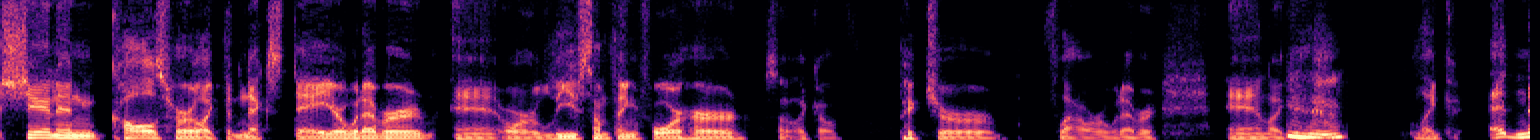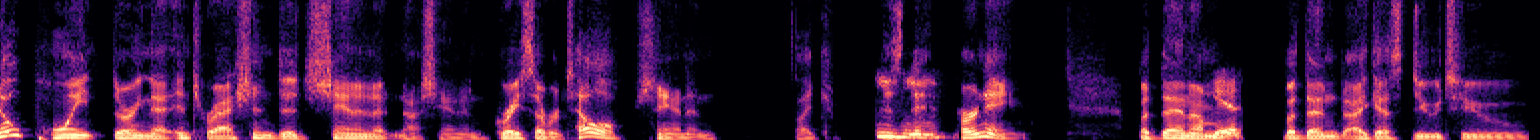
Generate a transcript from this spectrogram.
Shannon calls her like the next day or whatever, and or leaves something for her, so like a picture or flower or whatever, and like Mhm. like at no point during that interaction did Shannon not Shannon Grace ever tell Shannon like his Mhm. name, her name. But then um Yes. but then I guess due to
